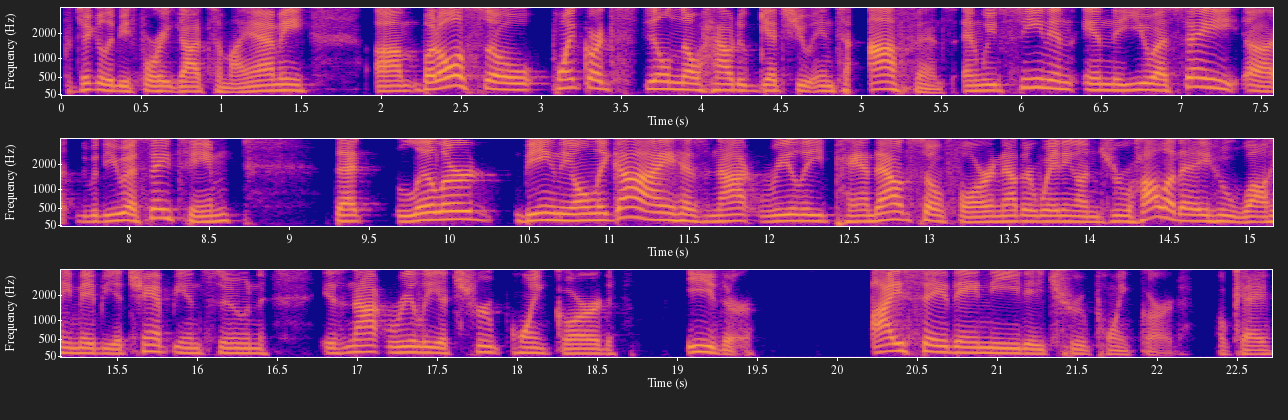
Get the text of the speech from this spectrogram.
particularly before he got to Miami. Um, but also, point guards still know how to get you into offense. And we've seen in, in the USA, uh, with the USA team, that Lillard being the only guy has not really panned out so far. And now they're waiting on Jrue Holiday, who, while he may be a champion soon, is not really a true point guard either. I say they need a true point guard. Okay.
